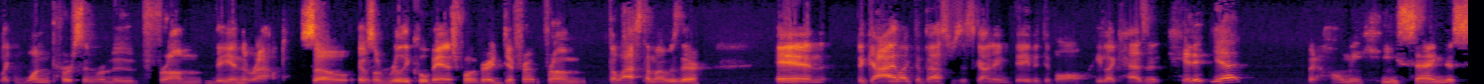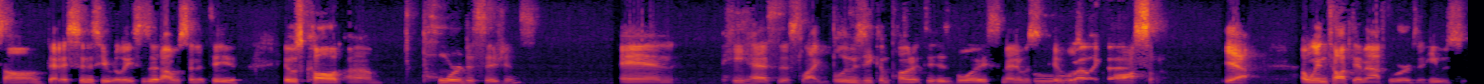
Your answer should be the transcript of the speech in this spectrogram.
like one person removed from the in the round. So it was a really cool vantage point, very different from the last time I was there. And the guy I liked the best was this guy named David Duvall. He like hasn't hit it yet, but homie, he sang this song that as soon as he releases it, I will send it to you. It was called um, "Poor Decisions," and he has this like bluesy component to his voice. Man, it was Ooh, it was like awesome. Yeah, I went and talked to him afterwards, and he was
